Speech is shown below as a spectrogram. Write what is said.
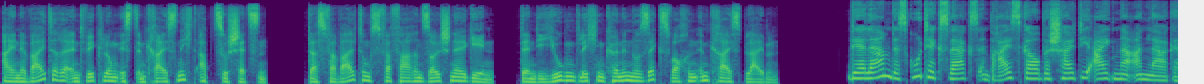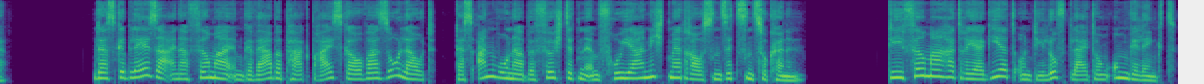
Eine weitere Entwicklung ist im Kreis nicht abzuschätzen. Das Verwaltungsverfahren soll schnell gehen, denn die Jugendlichen können nur sechs Wochen im Kreis bleiben. Der Lärm des Gutex-Werks in Breisgau beschallt die eigene Anlage. Das Gebläse einer Firma im Gewerbepark Breisgau war so laut, dass Anwohner befürchteten im Frühjahr nicht mehr draußen sitzen zu können. Die Firma hat reagiert und die Luftleitung umgelenkt.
